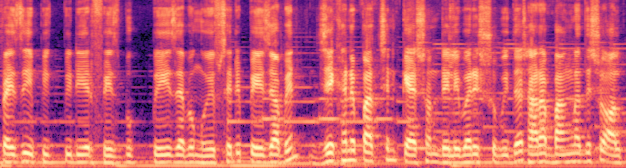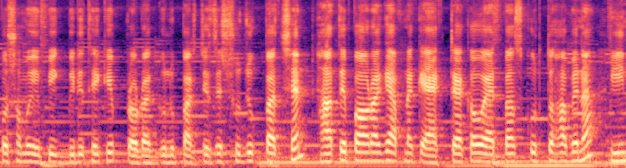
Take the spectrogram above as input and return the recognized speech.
প্রাইসে ইপিক পিডি এর ফেসবুক পেজ এবং ওয়েবসাইটে পেয়ে যাবেন। যেখানে পাচ্ছেন ক্যাশ অন ডেলিভারির সুবিধা। সারা বাংলাদেশে অল্প সময় ইপিক বিডি থেকে প্রোডাক্টগুলো পারচেজের সুযোগ পাচ্ছেন। হাতে পাওয়ার আগে আপনাকে এক টাকাও অ্যাডভান্স করতে হবে না। পিন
